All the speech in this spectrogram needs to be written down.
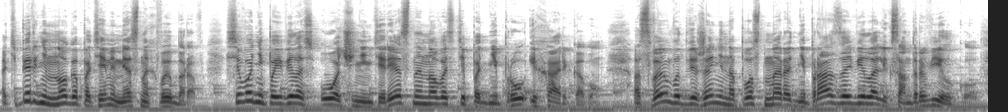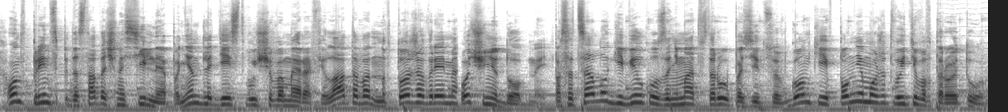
А теперь немного по теме местных выборов. Сегодня появилась очень интересные новости по Днепру и Харькову. О своем выдвижении на пост мэра Днепра заявил Александр Вилкул. Он в принципе достаточно сильный оппонент для действующего мэра Филатова, но в то же время очень удобный. По социологии Вилкул занимает вторую позицию в гонке и вполне может выйти во второй тур.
